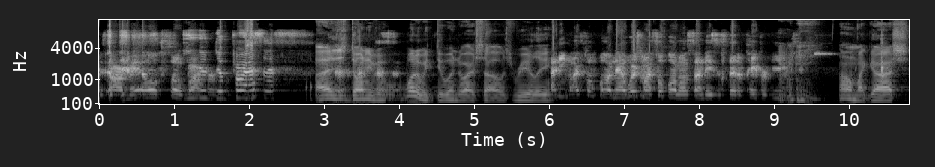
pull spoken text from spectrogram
It's our male soap You opera. depress us. I just don't even. What are we doing to ourselves, really? I need my football now. Where's my football on Sundays instead of pay per views? Oh my gosh.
